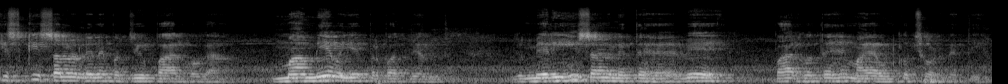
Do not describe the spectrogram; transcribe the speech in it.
किसकी शरण लेने पर जीव पार होगा? मामेव ये प्रपद्यंत। जो मेरी ही शरण लेते हैं, वे पार होते हैं, माया उनको छोड़ देती है।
